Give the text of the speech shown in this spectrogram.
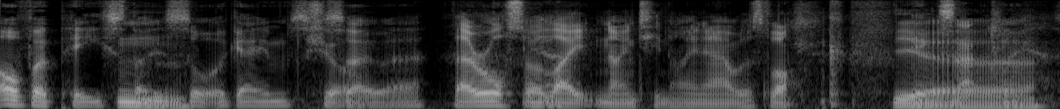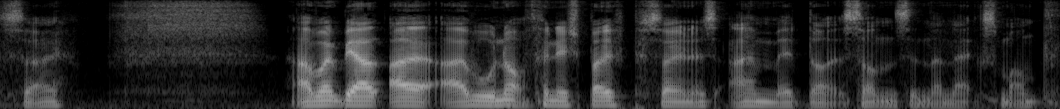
of a piece those sort of games. Sure. So uh, they're also like 99 hours long. Yeah. exactly. So I won't be. Able, I I will not finish both Personas and Midnight Suns in the next month.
